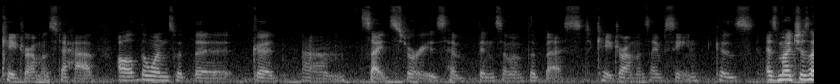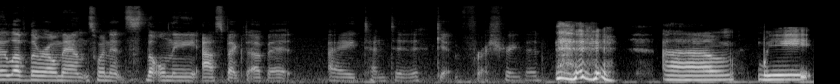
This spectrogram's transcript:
K dramas to have. All the ones with the good um, side stories have been some of the best K dramas I've seen. Because as much as I love the romance, when it's the only aspect of it, I tend to get frustrated. um, we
